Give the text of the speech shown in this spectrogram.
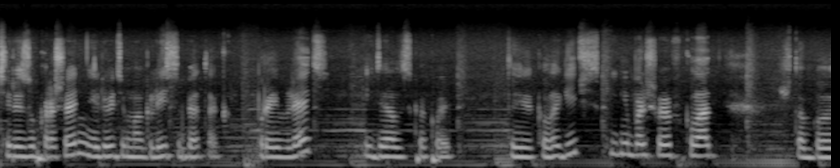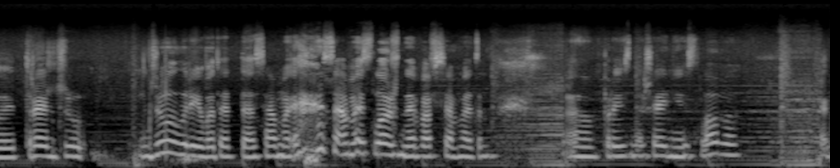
через украшения люди могли себя так проявлять и делать какой-то экологический небольшой вклад, чтобы трэш джулери, вот это самое, самое сложное во всем этом э, произношении слова. Как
